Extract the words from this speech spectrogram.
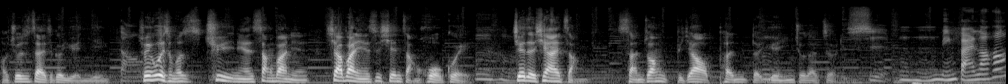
哦，就是在这个原因。所以为什么去年上半年、下半年是先涨货柜，嗯，接着现在涨。散装比较喷的原因就在这里。是，嗯哼，明白了哈。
